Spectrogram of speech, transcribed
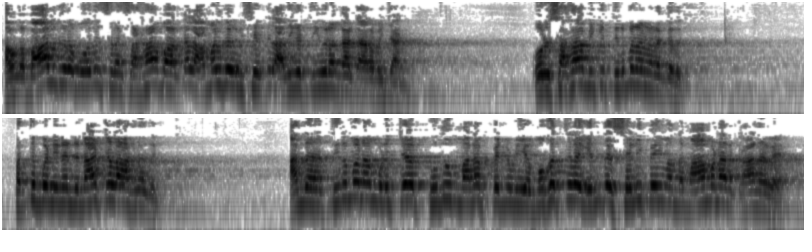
அவங்க வாழ்கிற போது சில சகாபாக்கள் அமல்கள் விஷயத்தில் அதிக தீவிரம் காட்ட ஆரம்பிச்சாங்க. ஒரு சகாபிக்கு திருமணம் நடக்குது. பத்து பன்னிரண்டு நாட்கள் ஆகிறது. அந்த திருமணம் முடிச்ச புது மணப்பெண்ணுடைய முகத்துல எந்த செழிப்பையும் அந்த மாமனார் காணல.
